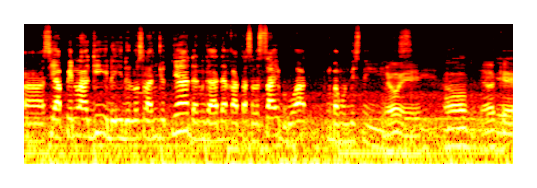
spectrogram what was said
uh, siapin lagi ide-ide lo selanjutnya dan gak ada kata selesai buat membangun bisnis Yoi. Oke. Oke,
